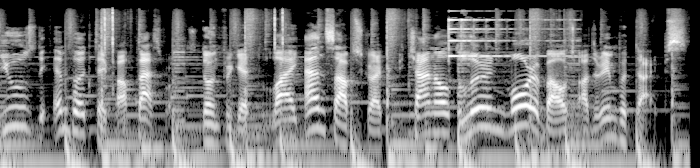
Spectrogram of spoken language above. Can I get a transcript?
use the input type of passwords. Don't forget to like and subscribe to the channel to learn more about other input types.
